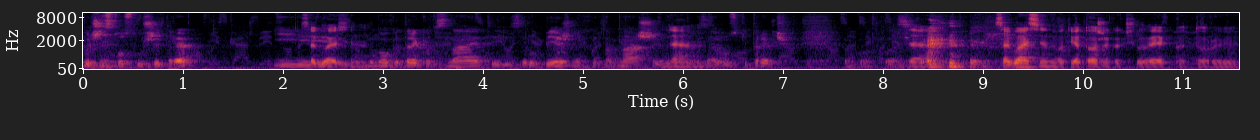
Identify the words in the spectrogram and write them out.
большинство слушает рэп. И Согласен. много треков знает и зарубежных, и там наших, Да. не знаю, русский трэпчик. Вот, классика. Да, согласен. Вот я тоже как человек, который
